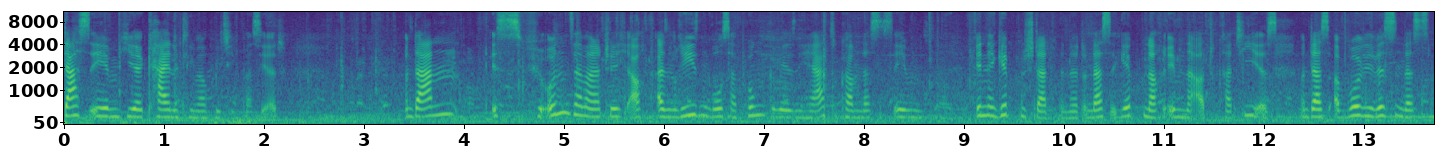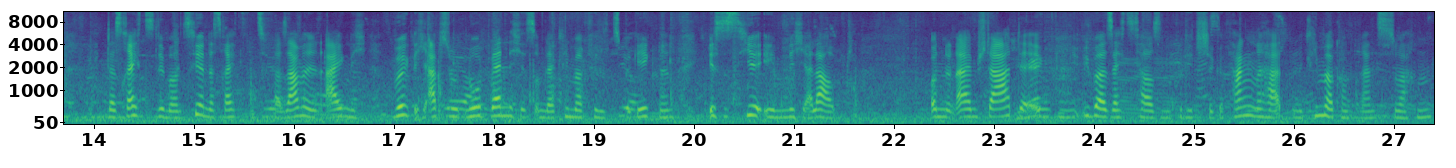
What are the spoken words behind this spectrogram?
dass eben hier keine Klimapolitik passiert. Und dann ist es für uns aber natürlich auch ein riesengroßer Punkt gewesen, hierher zu kommen, dass es eben in Ägypten stattfindet und dass Ägypten auch eben eine Autokratie ist. Und dass, obwohl wir wissen, dass das Recht zu demonstrieren, das Recht zu versammeln eigentlich wirklich absolut notwendig ist, um der Klimakrise zu begegnen, ist es hier eben nicht erlaubt. Und in einem Staat, der irgendwie über 60.000 politische Gefangene hat, eine Klimakonferenz zu machen,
